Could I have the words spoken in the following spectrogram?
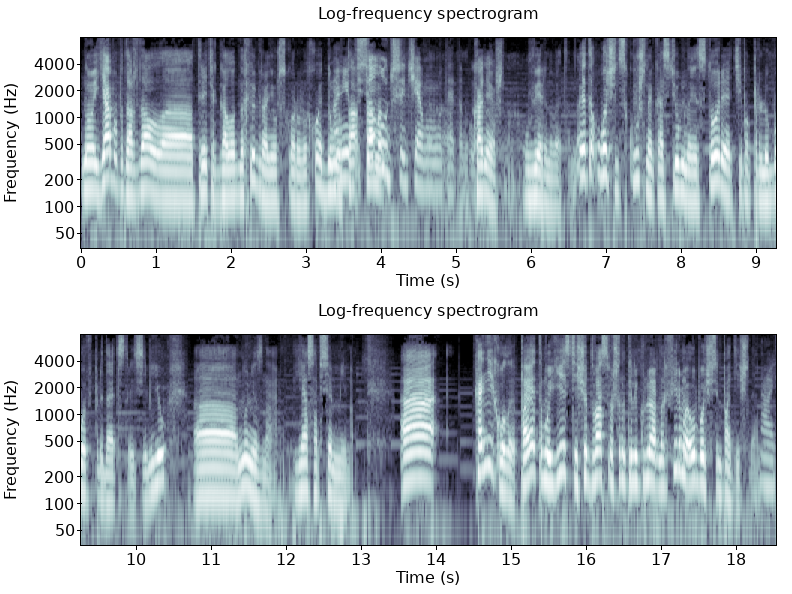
Но я бы подождал э, третьих голодных игр, они уж скоро выходят. Думаю, Они та- все там... лучше, чем вот это будет. Конечно, уверен в этом. Это очень скучная костюмная история, типа про любовь, предательство и семью. Э, ну, не знаю, я совсем мимо. А, каникулы, поэтому есть еще два совершенно калькулярных фильма, оба очень симпатичные. Ай.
